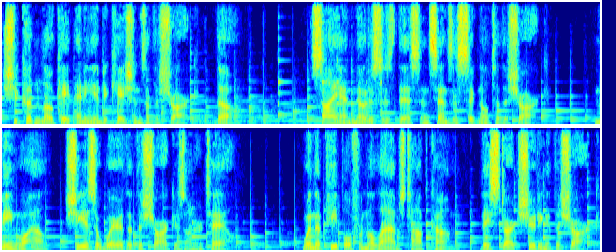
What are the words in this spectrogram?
She couldn't locate any indications of the shark, though. Cyan notices this and sends a signal to the shark. Meanwhile, she is aware that the shark is on her tail. When the people from the lab's top come, they start shooting at the shark.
